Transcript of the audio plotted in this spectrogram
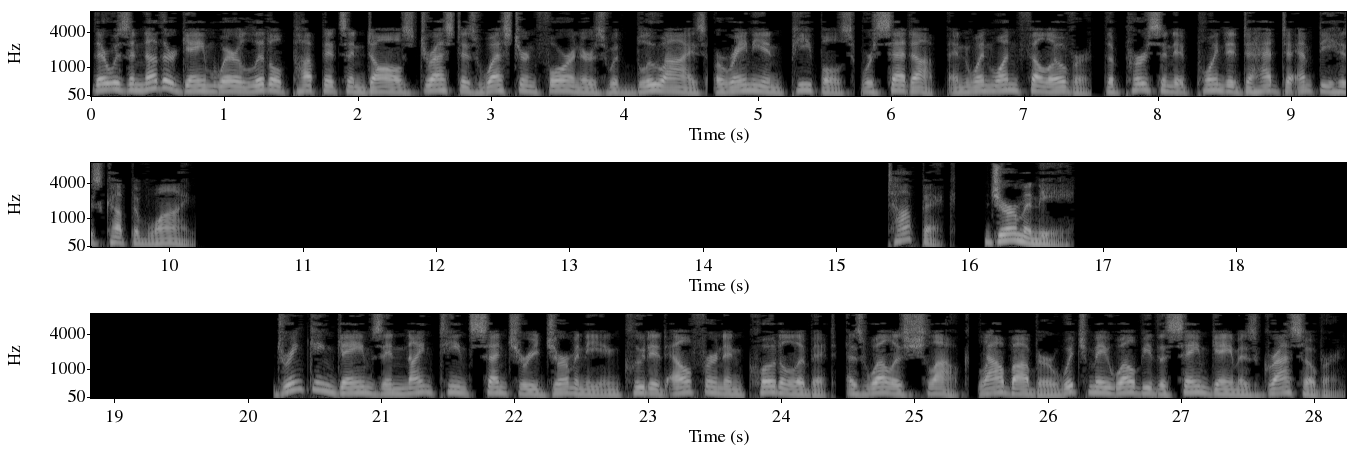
There was another game where little puppets and dolls dressed as Western foreigners with blue eyes Iranian peoples were set up and when one fell over, the person it pointed to had to empty his cup of wine. Germany Drinking games in 19th-century Germany included Elfern and Quodlibet, as well as Schlauch, Laubober which may well be the same game as Grasobern.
